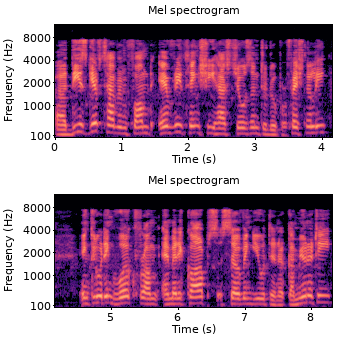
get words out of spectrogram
Uh, these gifts have informed everything she has chosen to do professionally including work from AmeriCorps serving youth in her community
